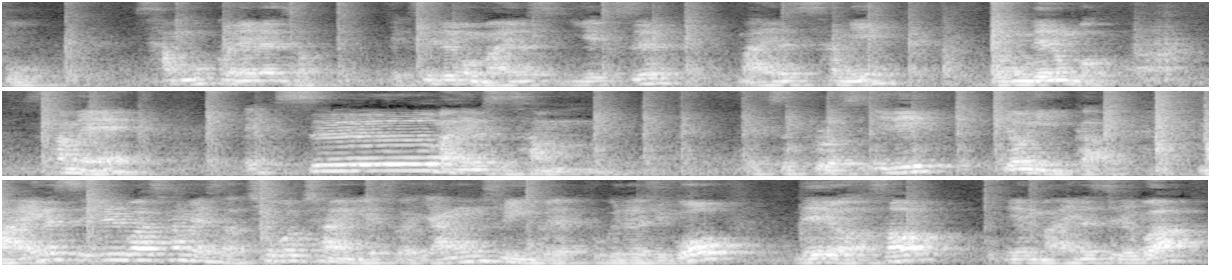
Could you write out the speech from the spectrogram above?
9 3 묶어내면서 x 제곱 마이너스 2x 마이너스 3이 0 되는 거. 3에 x 마이너스 3 x 플러스 1이 0이니까 마이너스 1과 3에서 최고차항의 개수가 양수인 그래프 그려지고 내려서 얘 마이너스 1과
